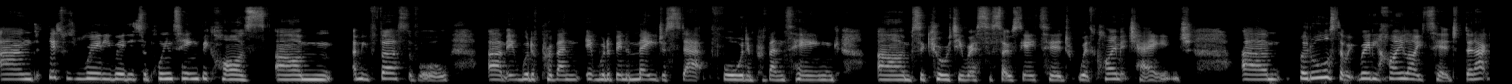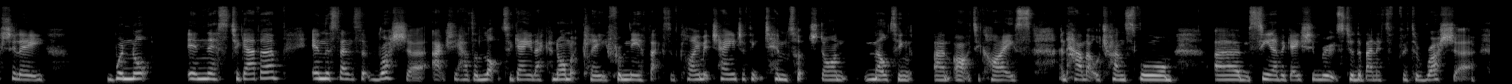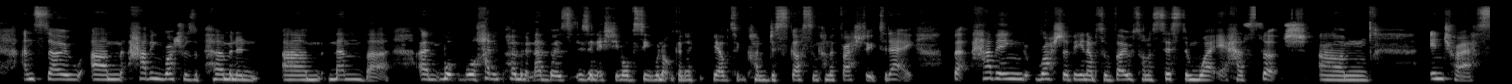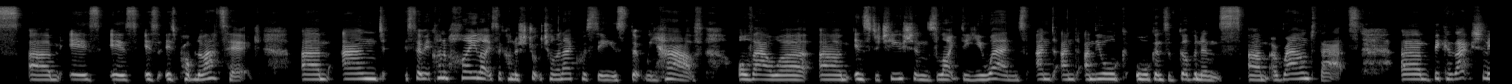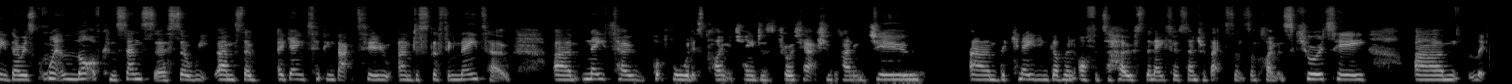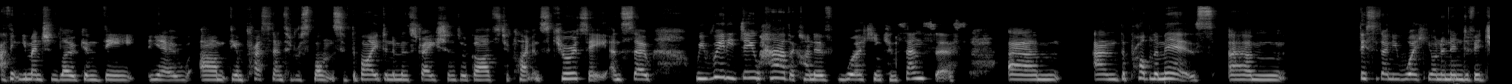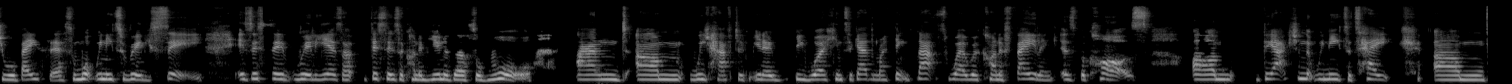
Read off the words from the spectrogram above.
And this was really, really disappointing because, um, I mean, first of all, um, it would have prevent it would have been a major step forward in preventing um, security risks associated with climate change, um, but also it really highlighted that actually we're not in this together in the sense that Russia actually has a lot to gain economically from the effects of climate change. I think Tim touched on melting um, Arctic ice and how that will transform um, sea navigation routes to the benefit of Russia. And so um, having Russia as a permanent um, member. And well, well, having permanent members is an issue. Obviously, we're not going to be able to kind of discuss and kind of thrash through today. But having Russia being able to vote on a system where it has such um, interests um, is, is is is problematic, um, and so it kind of highlights the kind of structural inequities that we have of our um, institutions like the UN and and and the org- organs of governance um, around that, um, because actually there is quite a lot of consensus. So we um, so again tipping back to discussing NATO, NATO put forward its climate change and security action plan in June. Um, the Canadian government offered to host the NATO Centre of Excellence on Climate Security. Um, I think you mentioned Logan the you know um, the unprecedented response of the Biden administration with regards to climate security, and so we really do have a kind of working consensus. Um, and the problem is um, this is only working on an individual basis and what we need to really see is this really is a this is a kind of universal war and um, we have to you know be working together and i think that's where we're kind of failing is because um, the action that we need to take um,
